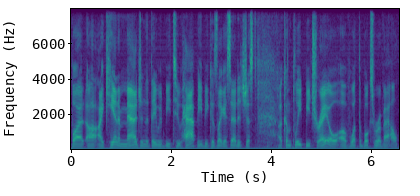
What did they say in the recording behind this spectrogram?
but uh, I can't imagine that they would be too happy because, like I said, it's just a complete betrayal of what the books were about.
